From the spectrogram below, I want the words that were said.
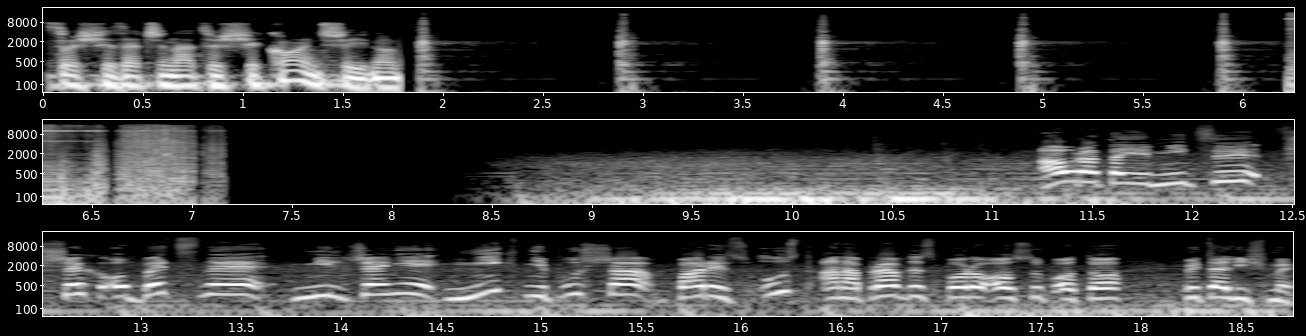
Coś się zaczyna, coś się kończy. No, Aura tajemnicy, wszechobecne milczenie, nikt nie puszcza pary z ust, a naprawdę sporo osób o to pytaliśmy.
